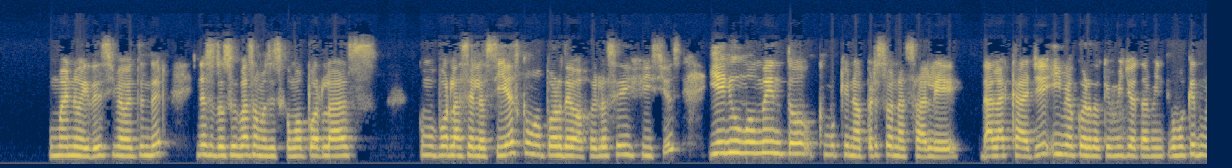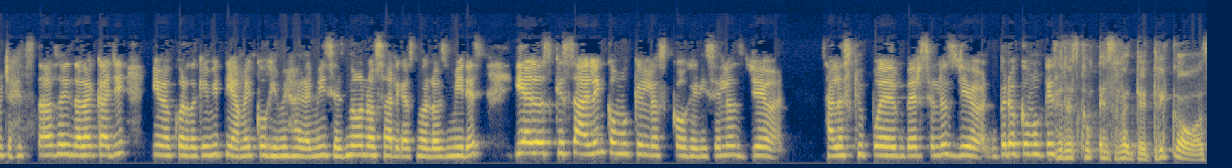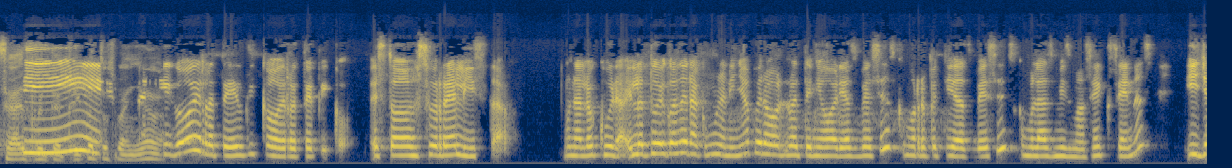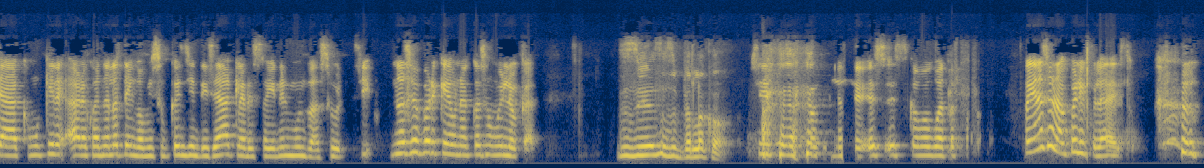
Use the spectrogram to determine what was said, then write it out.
humanoides, si me va a entender, y nosotros pasamos es como por las, como por las celosías, como por debajo de los edificios, y en un momento como que una persona sale a la calle, y me acuerdo que mi, yo también, como que mucha gente estaba saliendo a la calle, y me acuerdo que mi tía me coge y me jala y me dice, no, no salgas, no los mires, y a los que salen como que los cogen y se los llevan, sea, los que pueden ver se los llevan, pero como que Pero es, es retétrico, o sea, es retétrico tu sueño. digo, es retético, es retético, es todo surrealista. Una locura. Y lo tuve cuando era como una niña, pero lo he tenido varias veces, como repetidas veces, como las mismas escenas. Y ya como que ahora cuando lo tengo, mi subconsciente dice, ah, claro, estoy en el mundo azul. Sí, no sé por qué, una cosa muy loca. Sí, eso es súper loco. Sí, es, es como what the fuck. Vayan a hacer una película de eso.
